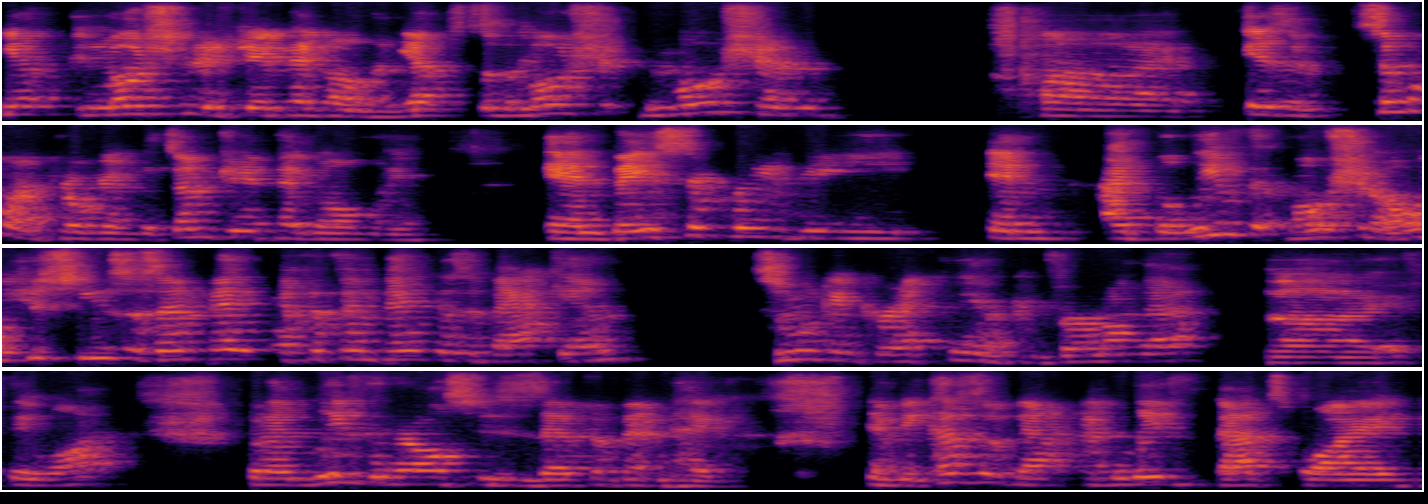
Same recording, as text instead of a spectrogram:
Yep, in motion is JPEG only, yep, so the motion, the motion uh, is a similar program that's MJPEG only. And basically the, and I believe that motion always uses MPEG, FFmpeg as a backend. Someone can correct me or confirm on that uh, if they want, but I believe that it also uses FFmpeg. And because of that, I believe that's why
